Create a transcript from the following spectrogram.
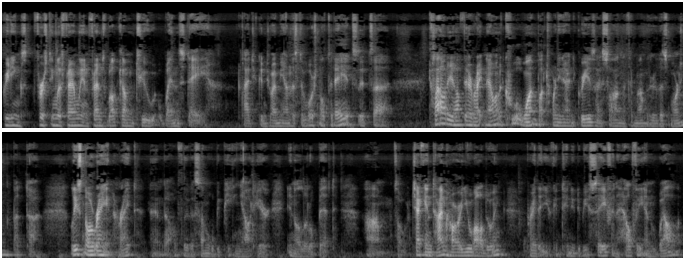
Greetings, First English family and friends. Welcome to Wednesday. Glad you can join me on this devotional today. It's it's uh, cloudy out there right now and a cool one, about 29 degrees I saw on the thermometer this morning, but uh, at least no rain, right? And uh, hopefully the sun will be peeking out here in a little bit. Um, so check-in time, how are you all doing? Pray that you continue to be safe and healthy and well.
